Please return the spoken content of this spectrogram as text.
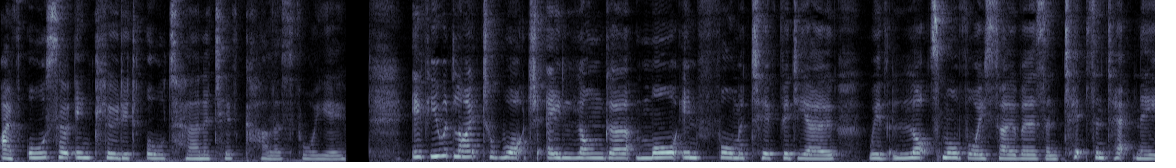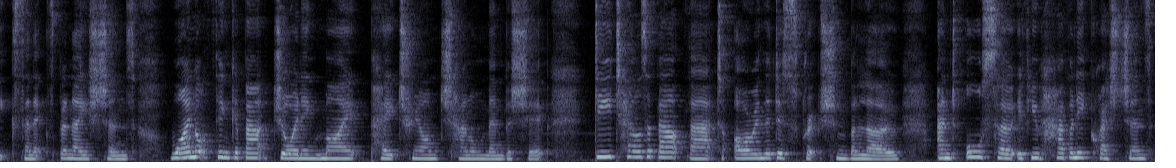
I've also included alternative colours for you. If you would like to watch a longer, more informative video with lots more voiceovers and tips and techniques and explanations, why not think about joining my Patreon channel membership? Details about that are in the description below. And also, if you have any questions,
